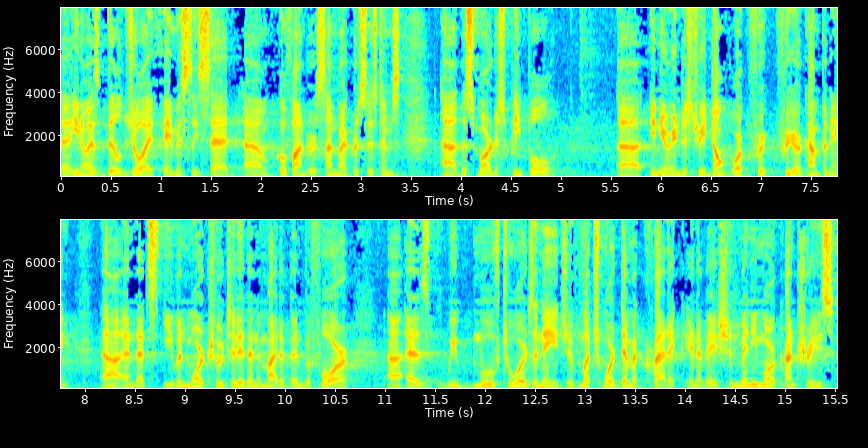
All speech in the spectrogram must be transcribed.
uh you know, as Bill Joy famously said, uh, co-founder of Sun Microsystems, uh, the smartest people uh, in your industry don't work for, for your company. Uh, and that's even more true today than it might have been before. Uh, as we move towards an age of much more democratic innovation. Many more countries,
